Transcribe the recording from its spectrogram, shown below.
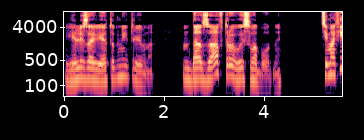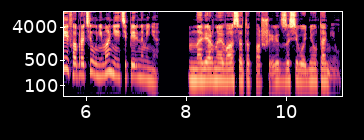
«Елизавета Дмитриевна, до завтра вы свободны». Тимофеев обратил внимание теперь на меня. «Наверное, вас этот паршивец за сегодня утомил».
